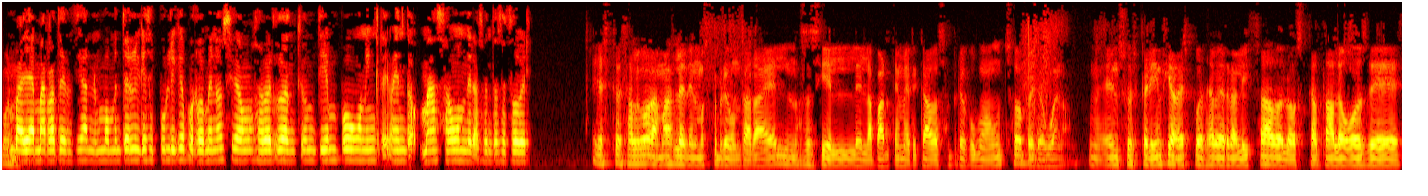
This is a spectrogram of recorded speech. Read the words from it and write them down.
Va a llamar la atención en el momento en el que se publique, por lo menos, si vamos a ver durante un tiempo un incremento más aún de las ventas de Zobel. Esto es algo, además le tenemos que preguntar a él. No sé si él en la parte de mercado se preocupa mucho, pero bueno, en su experiencia después de haber realizado los catálogos de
